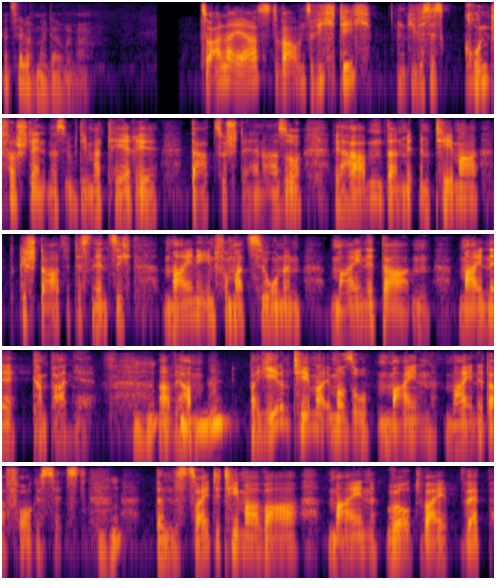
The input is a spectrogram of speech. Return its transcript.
Erzähl doch mal darüber. Zuallererst war uns wichtig, ein gewisses Grundverständnis über die Materie darzustellen. Also wir haben dann mit einem Thema gestartet, das nennt sich meine Informationen, meine Daten, meine Kampagne. Mhm. Ja, wir mhm. haben bei jedem Thema immer so mein, meine davor gesetzt. Mhm. Dann das zweite Thema war mein World Wide Web.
